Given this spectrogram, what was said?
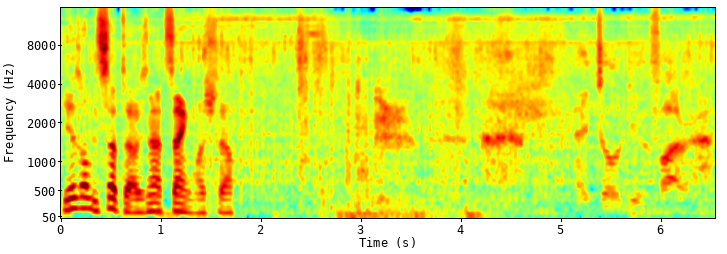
He has all these subtitles. He's not saying much though. I told you, Farah,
